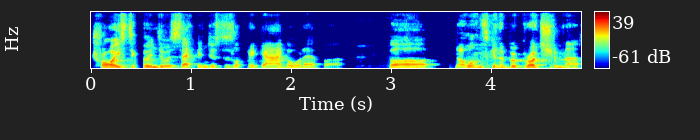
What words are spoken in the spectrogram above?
tries to go into a second just as like a gag or whatever, but no one's going to begrudge him that.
